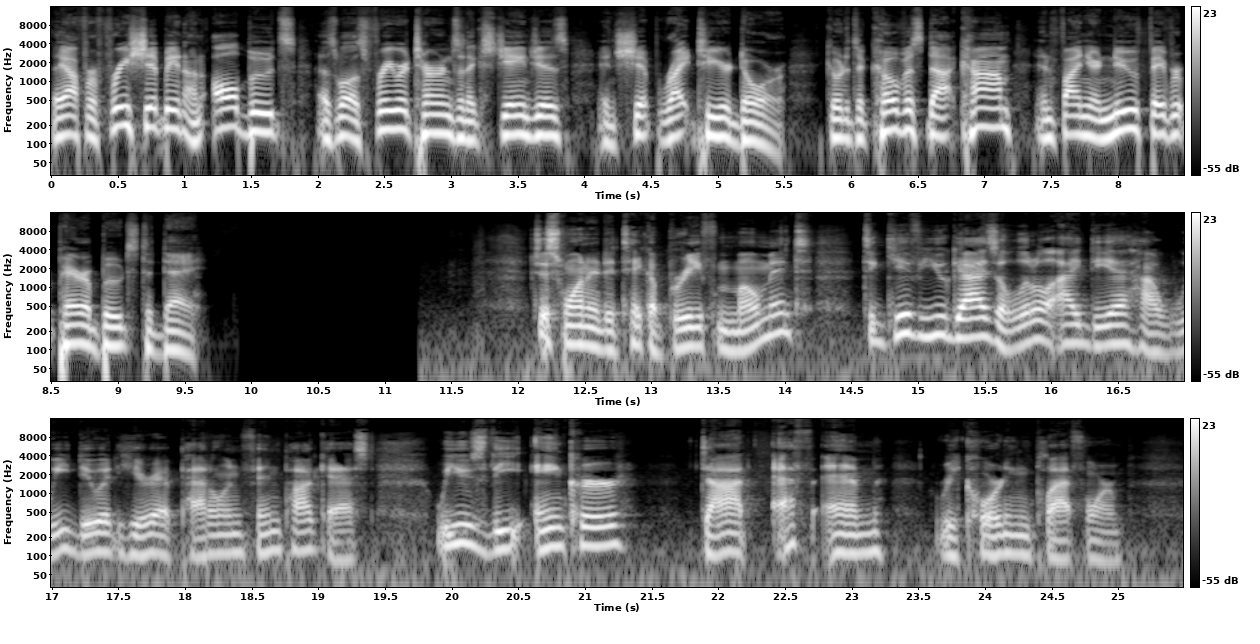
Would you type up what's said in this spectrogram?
They offer free shipping on all boots, as well as free returns and exchanges, and ship right to your door. Go to tecovas.com and find your new favorite pair of boots today. Just wanted to take a brief moment to give you guys a little idea how we do it here at Paddle and Fin Podcast. We use the Anchor.fm recording platform.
